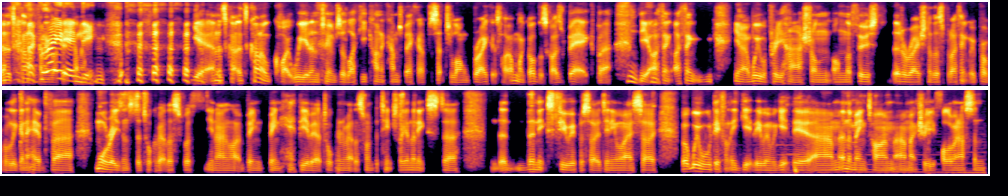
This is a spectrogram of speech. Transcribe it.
And it's kind of a great like ending. Kind of, yeah, and it's kind of, it's kind of quite weird in terms of like he kind of comes back after such a long break. It's like oh my god, this guy's back. But yeah, I think I think you know we were pretty harsh on on the first iteration of this, but I think we're probably going to have uh, more reasons to talk about this with you know like being being happy about talking about this one potentially in the next uh, the, the next few episodes anyway. So, but we will definitely get there when we get there. Um, in the meantime. Um, make sure you're following us in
